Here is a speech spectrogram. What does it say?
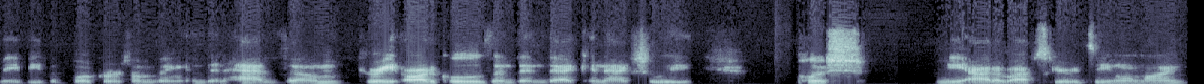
maybe the book or something, and then have them create articles, and then that can actually push me out of obscurity online?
